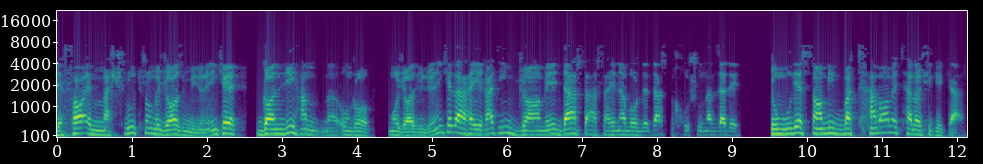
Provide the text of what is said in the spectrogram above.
دفاع مشروط رو مجاز می‌دونه. اینکه گاندی هم اون رو مجاز می‌دونه. اینکه در حقیقت این جامعه دست به اسلحه نبرده دست به خشونت زده. جمهوری اسلامی با تمام تلاشی که کرد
